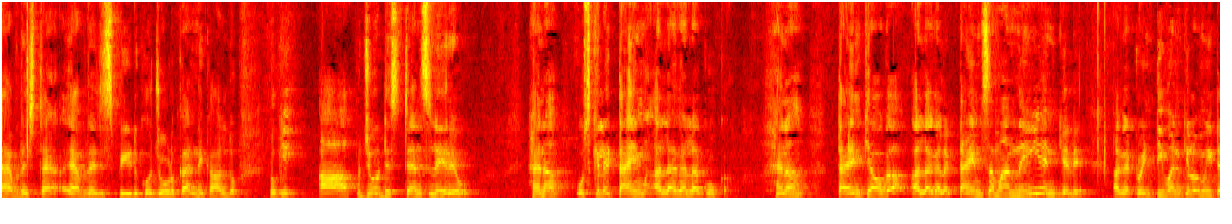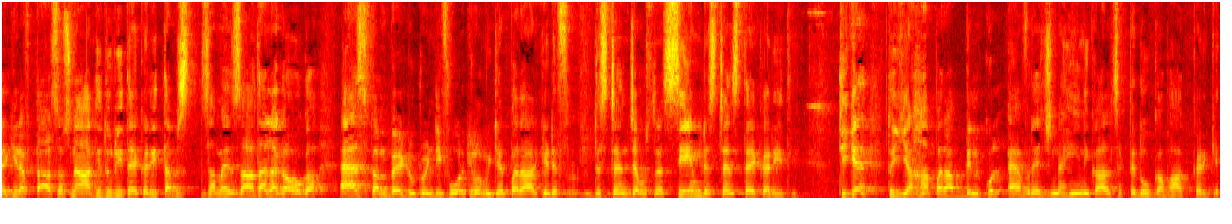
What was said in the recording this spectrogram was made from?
एवरेज एवरेज स्पीड को जोड़कर निकाल दो। क्योंकि तो आप जो डिस्टेंस ले रहे हो, है ना, उसके लिए टाइम अलग अलग होगा। है ना? टाइम क्या होगा? अलग अलग टाइम समान नहीं है इनके लिए. अगर 21 किलोमीटर की रफ्तार से उसने आधी दूरी तय करी, तब समय ज़्यादा लगा होगा as compared to 24 kilometre per hour की डिस्टेंस जब उसने सेम डिस्टेंस तय करी थी. ठीक है? तो यहाँ पर आप बिल्कुल एवरेज नहीं निकाल सकते दो का भाग करके.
